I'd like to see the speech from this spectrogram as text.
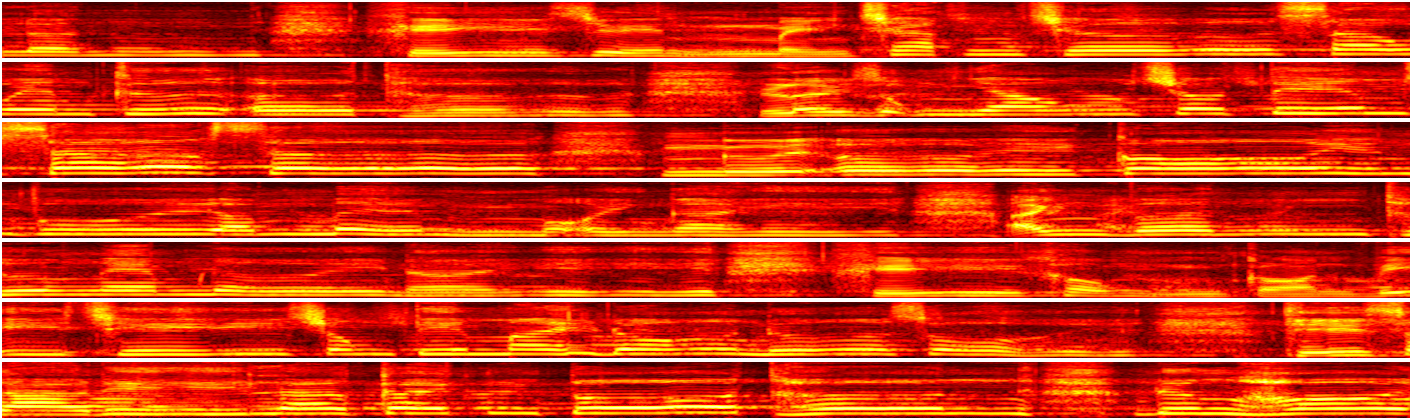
lần. Khi duyên mình chắc chớ, Sao em cứ ơ thờ? Lợi dụng nhau cho tim xác sơ. Người ơi, có yên vui ấm êm mỗi ngày. Anh vẫn thương em nơi này. Khi không còn vị trí trong tim ai đó nữa rồi, Thì ra đi là cách tốt hơn. Đừng hỏi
